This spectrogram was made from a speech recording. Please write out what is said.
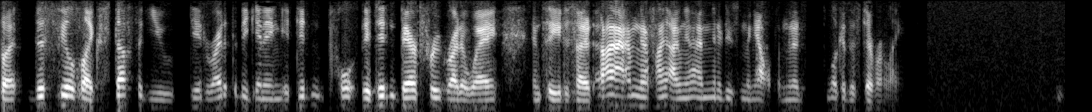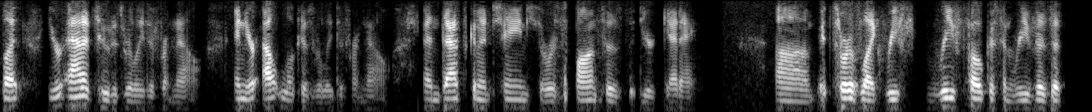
But this feels like stuff that you did right at the beginning. It didn't pull, it didn't bear fruit right away, and so you decided ah, I'm gonna find, I'm, gonna- I'm gonna do something else. I'm gonna look at this differently. But your attitude is really different now, and your outlook is really different now, and that's to change the responses that you're getting. Um, it's sort of like re- refocus and revisit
